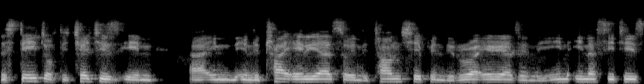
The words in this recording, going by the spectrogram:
the state of the churches in uh, in in the tri areas, so in the township, in the rural areas, in the in, inner cities,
